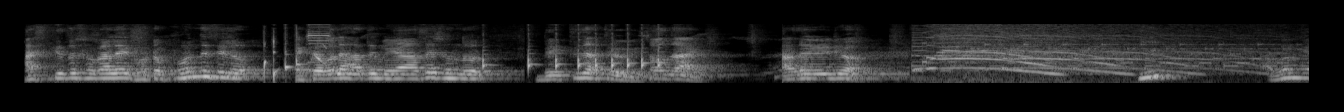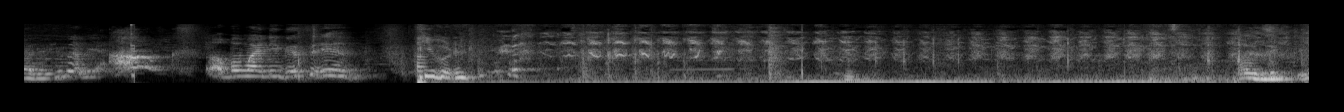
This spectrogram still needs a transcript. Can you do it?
আজকে তো সকালে ঘটক ফোন দিছিল। একটা বলে হাতে মেয়ে আছে সুন্দর। দেখতে যাচ্ছে ওই চল যাই। তাদের রেডি আবার মিয়া দেখি না আমি আব্বা মাইনি গেছে। কি করে আজ কি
